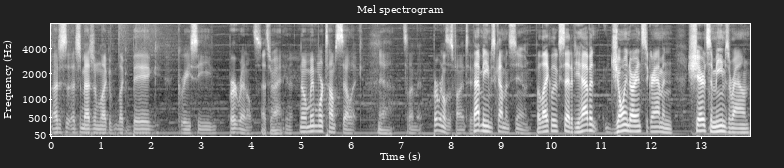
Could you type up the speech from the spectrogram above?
I just I just imagine him like a like a big, greasy Burt Reynolds. That's right. You know, no, maybe more Tom Selleck. Yeah. That's what I meant. Burt Reynolds is fine too. That meme's coming soon. But like Luke said, if you haven't joined our Instagram and shared some memes around,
